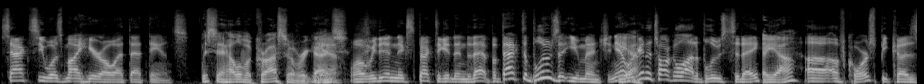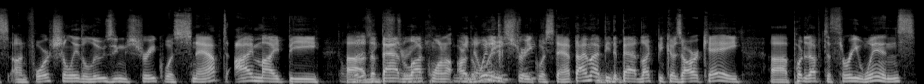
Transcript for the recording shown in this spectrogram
Saxy was my hero at that dance. This is a hell of a crossover, guys. Yeah. Well, we didn't expect to get into that. But back to blues that you mentioned. Yeah, Yeah. we're going to talk a lot of blues today. Uh, yeah? Uh, of course, because unfortunately the losing streak was snapped. I might be uh, the bad streak? luck one, or the the winning winning streak streak? was snapped. I might be the bad luck because RK uh, put it up to three wins,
